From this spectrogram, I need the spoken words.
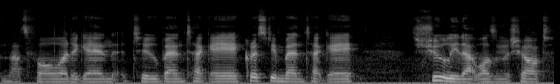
And that's forward again to Benteke. Christian Benteke. Surely that wasn't a shot.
